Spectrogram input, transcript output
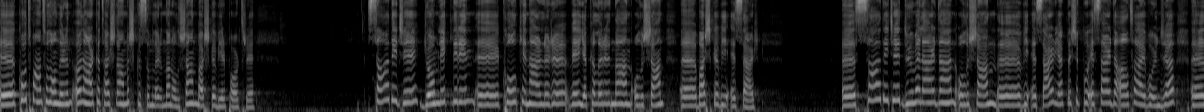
e, kot pantolonların ön arka taşlanmış kısımlarından oluşan başka bir portre. Sadece gömleklerin e, kol kenarları ve yakalarından oluşan e, başka bir eser. Ee, sadece düğmelerden oluşan e, bir eser. Yaklaşık bu eser de 6 ay boyunca e,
